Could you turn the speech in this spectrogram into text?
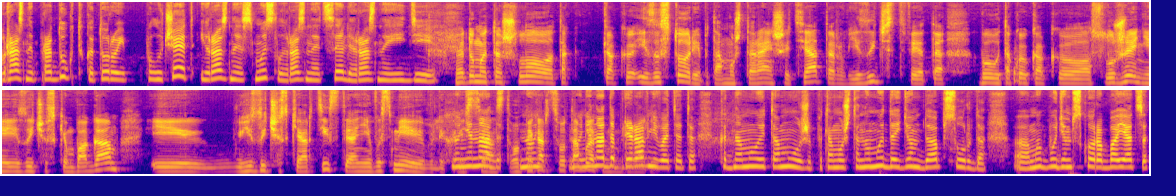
разный продукт, который получает и разные смыслы, разные цели, разные идеи. Я думаю, это шло так как из истории, потому что раньше театр в язычестве это было такое как э, служение языческим богам, и языческие артисты, они высмеивали христианство. Но не надо, вот, но, мне кажется, вот но об не надо приравнивать это к одному и тому же, потому что ну, мы дойдем до абсурда. Э, мы будем скоро бояться...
